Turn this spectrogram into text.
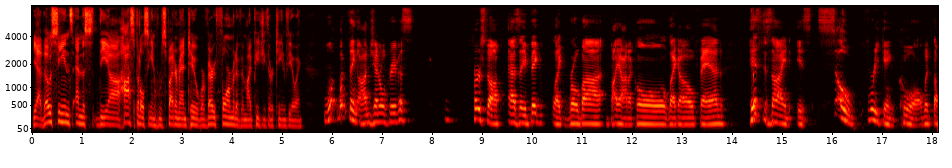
Yeah, those scenes and the the uh, hospital scene from Spider-Man 2 were very formative in my PG-13 viewing. One one thing on General Grievous. First off, as a big like robot bionicle Lego fan, his design is so freaking cool with the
